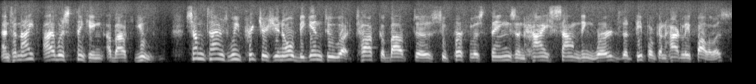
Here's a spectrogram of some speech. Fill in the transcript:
And tonight I was thinking about you. Sometimes we preachers, you know, begin to uh, talk about uh, superfluous things and high sounding words that people can hardly follow us.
